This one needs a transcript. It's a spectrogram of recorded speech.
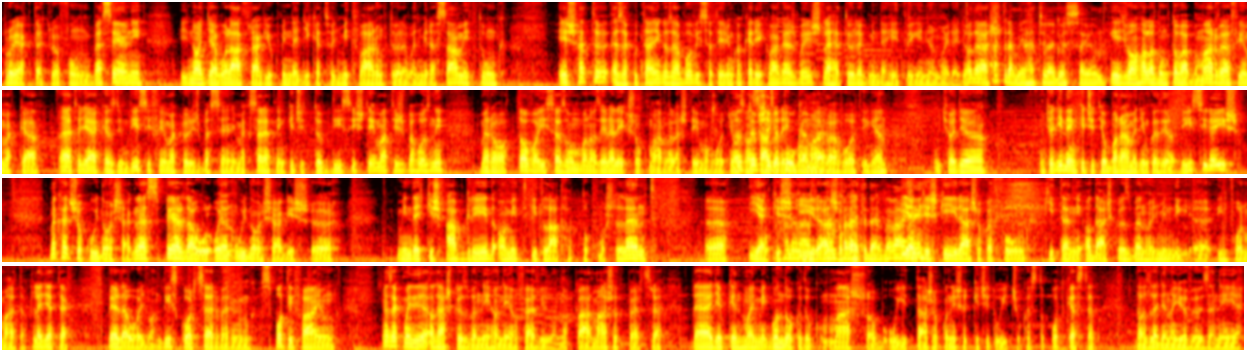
projektekről fogunk beszélni, így nagyjából átrágjuk mindegyiket, hogy mit várunk tőle, vagy mire számítunk. És hát ezek után igazából visszatérünk a kerékvágásba, és lehetőleg minden hétvégén jön majd egy adás. Hát remélhetőleg összejön. Így van, haladunk tovább a Marvel filmekkel. Lehet, hogy elkezdünk DC filmekről is beszélni, meg szeretnénk kicsit több DC-s témát is behozni, mert a tavalyi szezonban azért elég sok Marvel-es téma volt, 80%-ban Marvel volt, igen. Úgyhogy, úgyhogy idén kicsit jobban rámegyünk azért a DC-re is, meg hát sok újdonság lesz, például olyan újdonság is mint egy kis upgrade, amit itt láthattok most lent. Ilyen kis nem, kiírásokat, nem ilyen kis kiírásokat fogunk kitenni adás közben, hogy mindig informáltak legyetek. Például, hogy van Discord szerverünk, Spotify-unk, ezek majd adás közben néha-néha felvillannak pár másodpercre, de egyébként majd még gondolkodok másabb újításokon is, hogy kicsit újítsuk ezt a podcastet, de az legyen a jövő zenéje.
